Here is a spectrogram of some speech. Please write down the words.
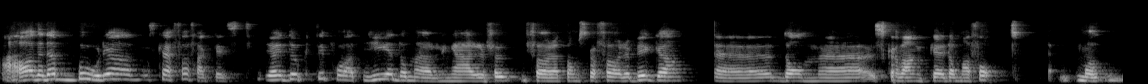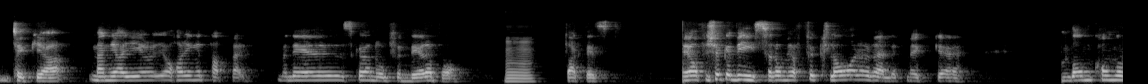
Ja, det där borde jag skaffa faktiskt. Jag är duktig på att ge dem övningar för, för att de ska förebygga de eh, skavanker de har fått, tycker jag. Men jag, ger, jag har inget papper. Men det ska jag nog fundera på Mm, faktiskt. Men jag försöker visa dem, jag förklarar väldigt mycket. Om de kommer,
